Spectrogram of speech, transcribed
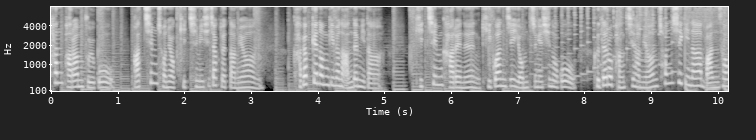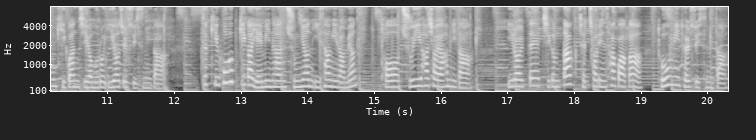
찬 바람 불고 아침 저녁 기침이 시작됐다면 가볍게 넘기면 안 됩니다. 기침 가래는 기관지 염증의 신호고 그대로 방치하면 천식이나 만성 기관지염으로 이어질 수 있습니다. 특히 호흡기가 예민한 중년 이상이라면 더 주의하셔야 합니다. 이럴 때 지금 딱 제철인 사과가 도움이 될 수 있습니다.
